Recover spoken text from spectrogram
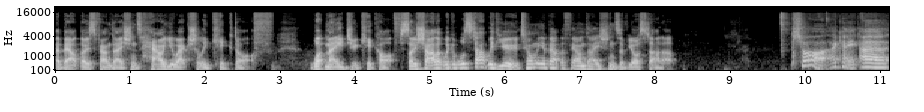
about those foundations, how you actually kicked off, what made you kick off. So, Charlotte, we'll start with you. Tell me about the foundations of your startup. Sure. Okay. Uh,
